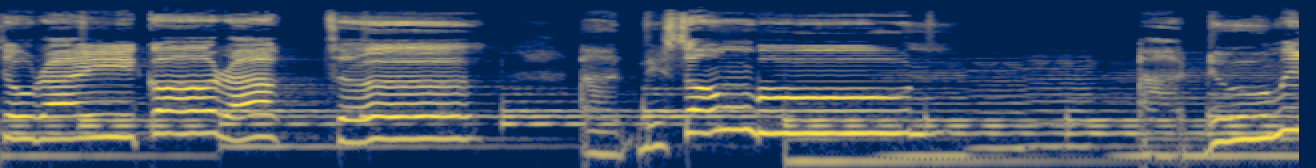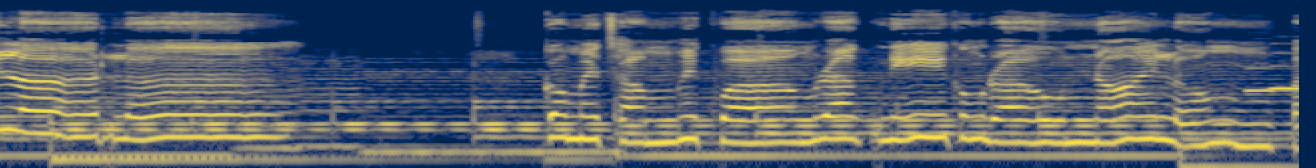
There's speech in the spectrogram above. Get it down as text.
เท่าไรก็รักเธอ อาจไม่สมบูรณ์ อาจดูไม่เลิศเลอก็ไม่ทำให้ความรักนี้ของเราน้อยลงไป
